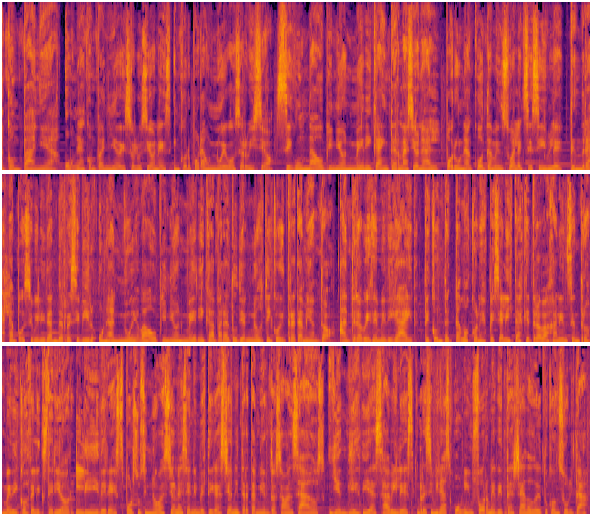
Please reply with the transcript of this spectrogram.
Acompaña, una compañía de soluciones, incorpora un nuevo servicio. Segunda Opinión Médica Internacional. Por una cuota mensual accesible, tendrás la posibilidad de recibir una nueva opinión médica para tu diagnóstico y tratamiento. A través de Mediguide, te contactamos con especialistas que trabajan en centros médicos del exterior, líderes por sus innovaciones en investigación y tratamientos avanzados. Y en 10 días hábiles recibirás un informe detallado de tu consulta.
